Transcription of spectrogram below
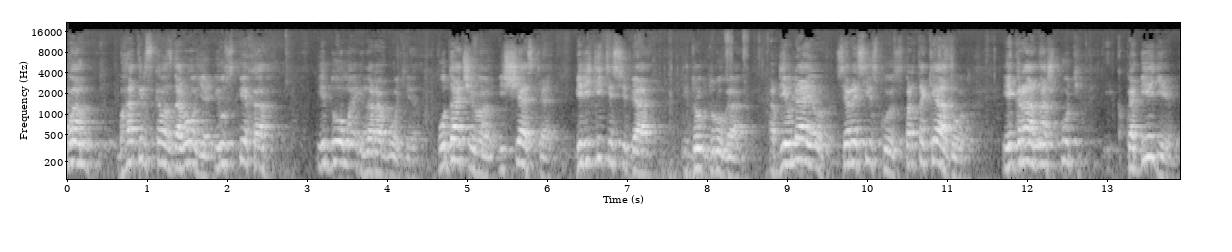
вам богатырского здоровья и успеха и дома, и на работе. Удачи вам и счастья. Берегите себя и друг друга. Объявляю всероссийскую спартакиаду «Игра «Наш путь к победе»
